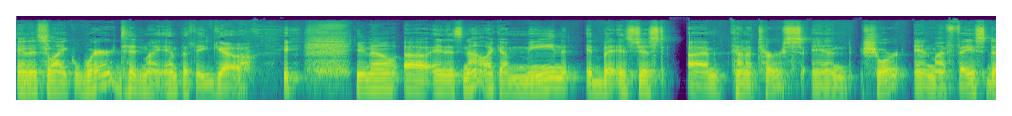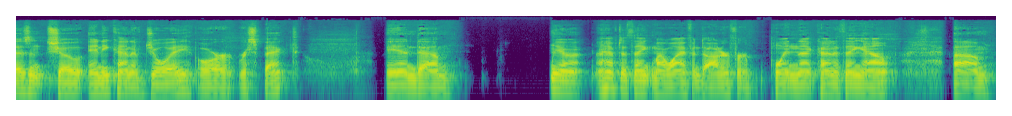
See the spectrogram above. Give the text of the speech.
and it's like, where did my empathy go? you know, uh, and it's not like I'm mean, but it's just I'm kind of terse and short, and my face doesn't show any kind of joy or respect. And um, you know, I have to thank my wife and daughter for pointing that kind of thing out. Um,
